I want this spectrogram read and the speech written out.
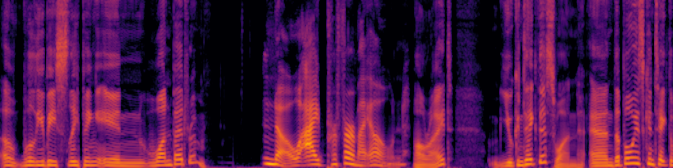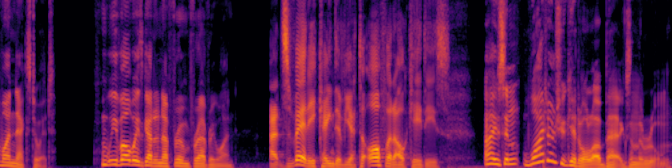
Uh, will you be sleeping in one bedroom? No, I'd prefer my own. All right. You can take this one, and the boys can take the one next to it. We've always got enough room for everyone. That's very kind of you to offer, Alkadies. Eisen, why don't you get all our bags in the room?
